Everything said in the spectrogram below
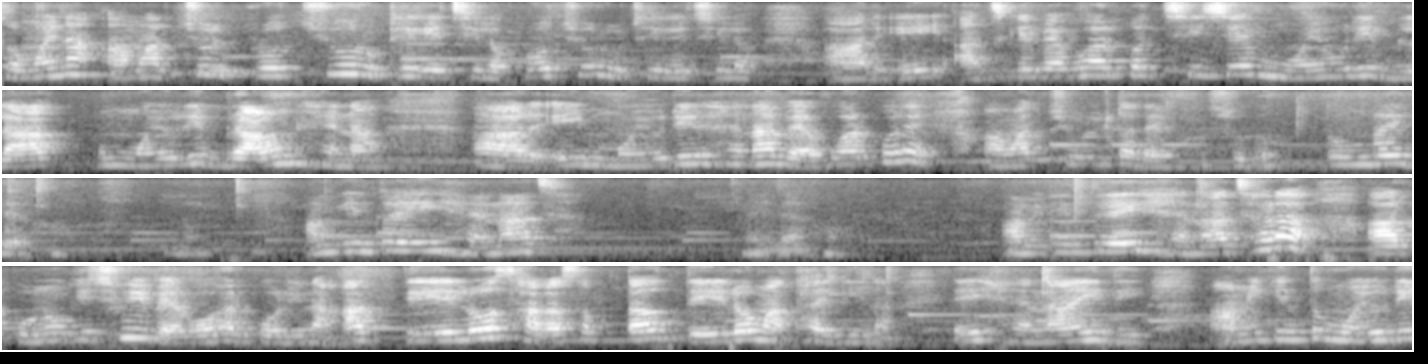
সময় না আমার চুল প্রচুর উঠে গেছিল, প্রচুর উঠে গেছিল। আর এই আজকে ব্যবহার করছি যে ময়ূরী ব্ল্যাক ময়ূরী ব্রাউন হেনা আর এই ময়ূরীর হেনা ব্যবহার করে আমার চুলটা দেখো শুধু, তোমরাই দেখো। আমি কিন্তু এই হেনা এই দেখো। আমি কিন্তু এই হেনা ছাড়া আর কোনো কিছুই ব্যবহার করি না। আর তেলও সারা সপ্তাহ তেলও মাথায় দিই না। এই হেনাই দিই। আমি কিন্তু ময়ূরী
